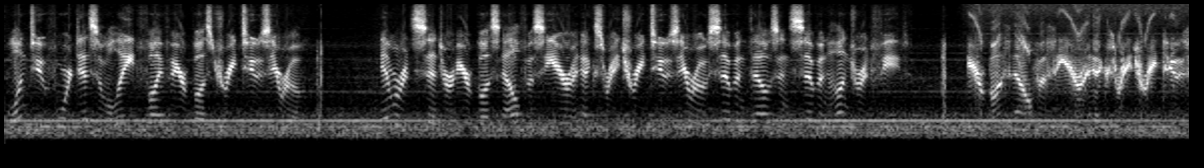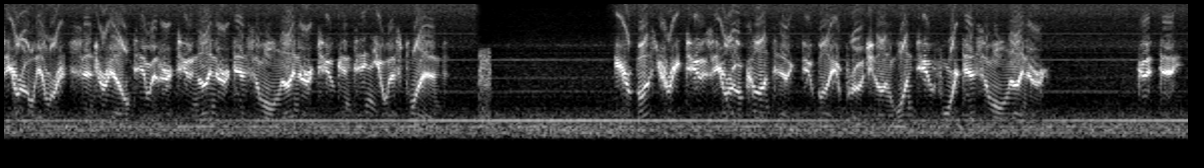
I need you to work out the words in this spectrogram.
124.85 Airbus tree 320. Emirates Center Airbus Alpha Sierra X-ray tree 20 7700 feet. Airbus Alpha Sierra X-ray tree 20 Emirates Center altimeter 29er decimal 9er 2 continuous planned. Airbus tree 20 contact Dubai approach on 124 decimal 9er. Good day.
